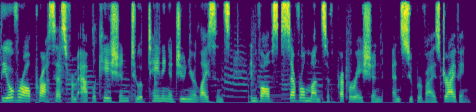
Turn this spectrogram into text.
the overall process from application to obtaining a junior license involves several months of preparation and supervised driving.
